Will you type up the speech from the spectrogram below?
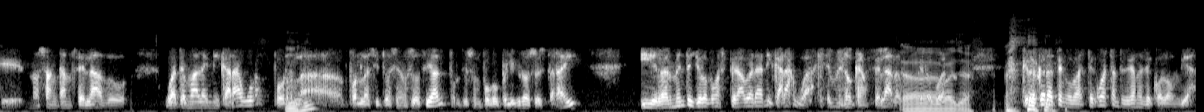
que nos han cancelado Guatemala y Nicaragua por la, por la situación social, porque es un poco peligroso estar ahí. Y realmente yo lo que me esperaba era Nicaragua, que me lo cancelaron. pero Ah, bueno. vaya. Creo que ahora tengo, tengo bastantes ganas de Colombia.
